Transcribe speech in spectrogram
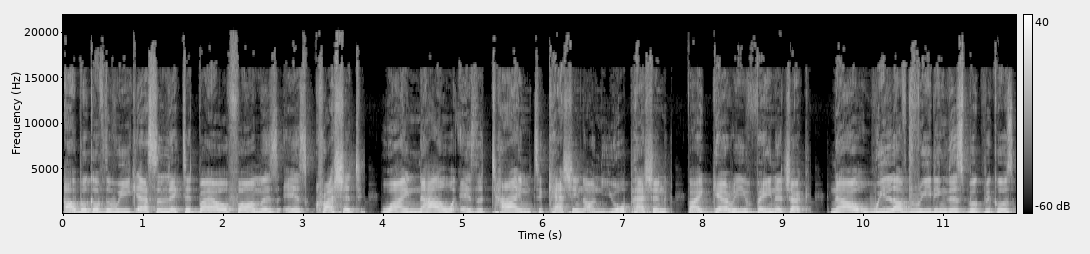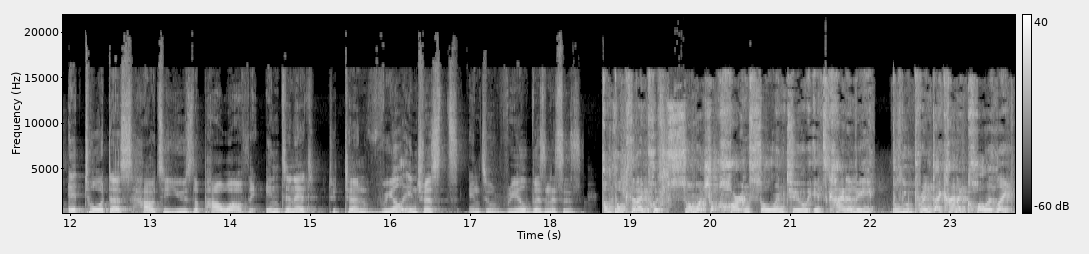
Our book of the week, as selected by our farmers, is Crush It. Why now is the time to cash in on your passion by Gary Vaynerchuk. Now, we loved reading this book because it taught us how to use the power of the internet to turn real interests into real businesses. A book that I put so much heart and soul into. It's kind of a blueprint. I kind of call it like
